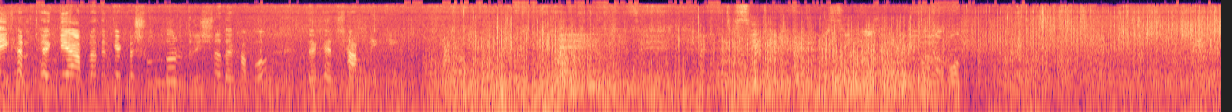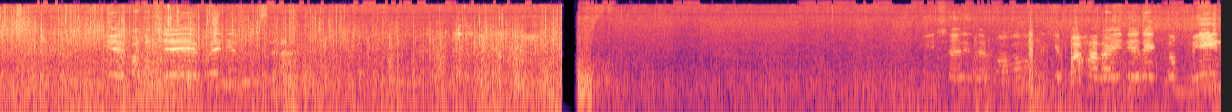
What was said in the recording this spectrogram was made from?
এইখান থেকে আপনাদেরকে একটা সুন্দর দৃশ্য দেখাবো দেখেন সামনে কি একদম মেইন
